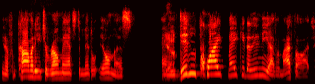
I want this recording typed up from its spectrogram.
you know, from comedy to romance to mental illness and Yeah. he didn't quite make it in any of them. I thought.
